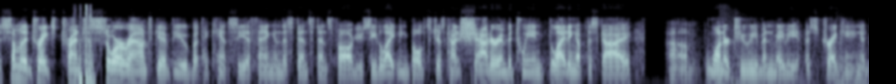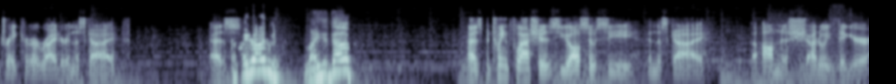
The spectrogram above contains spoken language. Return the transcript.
some of the drakes trying to soar around to give view, but they can't see a thing in this dense, dense fog. You see lightning bolts just kind of shatter in between, lighting up the sky. Um, one or two even maybe striking a drake or a rider in the sky. As Iron, light it up. As between flashes, you also see in the sky an ominous, shadowy figure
